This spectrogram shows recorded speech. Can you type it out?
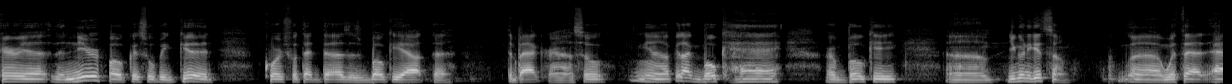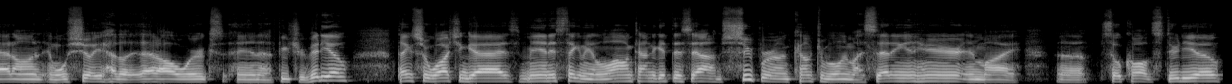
area, the near focus will be good. Of course, what that does is bokeh out the the background. So, you know, if you like bokeh or bokeh, um, you're going to get some uh, with that add-on and we'll show you how the, that all works in a future video. Thanks for watching guys. Man, it's taking me a long time to get this out. I'm super uncomfortable in my setting in here in my uh, so-called studio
